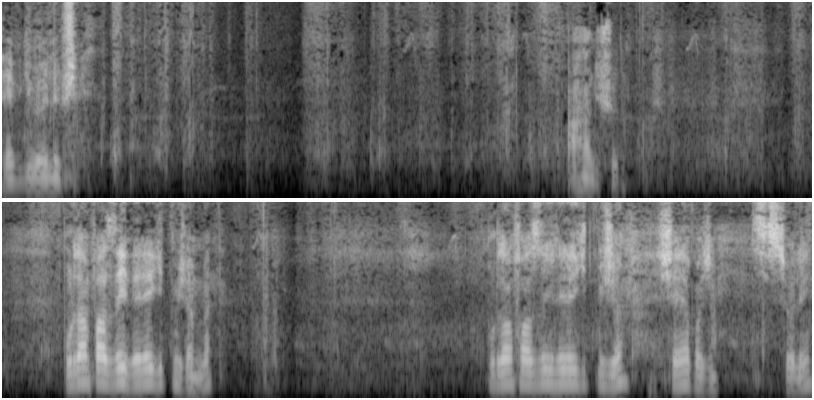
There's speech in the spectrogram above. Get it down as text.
Sevgi böyle bir şey. Aha düşüyordum. Buradan fazla ileriye gitmeyeceğim ben. Buradan fazla ileriye gitmeyeceğim. Şey yapacağım. Siz söyleyin.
